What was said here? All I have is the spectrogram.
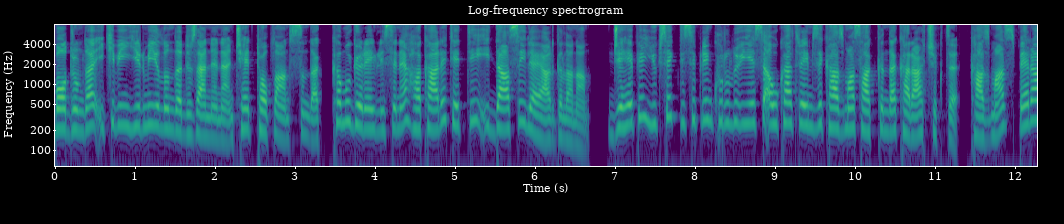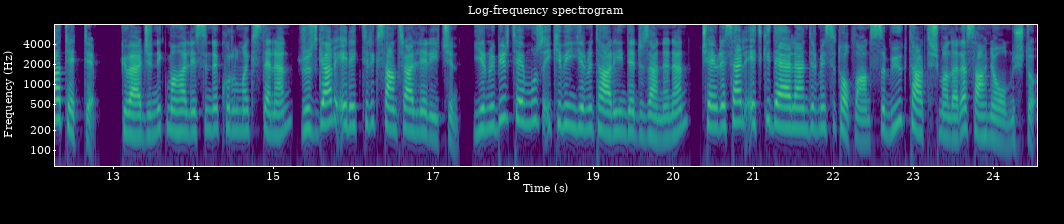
Bodrum'da 2020 yılında düzenlenen ÇED toplantısında kamu görevlisine hakaret ettiği iddiasıyla yargılanan CHP Yüksek Disiplin Kurulu üyesi avukat Remzi Kazmaz hakkında karar çıktı. Kazmaz beraat etti. Güvercinlik Mahallesi'nde kurulmak istenen rüzgar elektrik santralleri için 21 Temmuz 2020 tarihinde düzenlenen çevresel etki değerlendirmesi toplantısı büyük tartışmalara sahne olmuştu.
